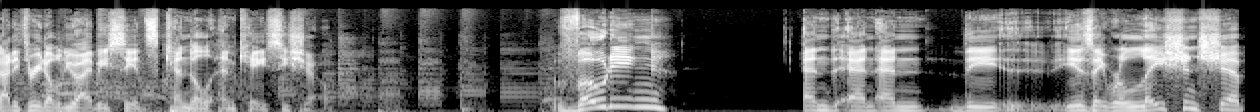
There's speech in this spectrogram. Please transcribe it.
93 WIBC, it's Kendall and Casey show. Voting and and and the is a relationship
